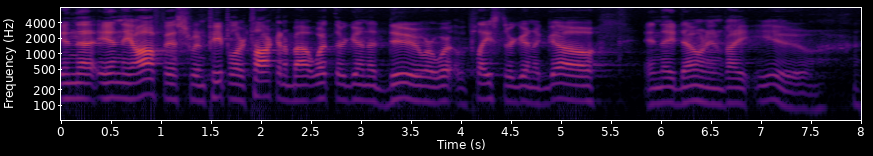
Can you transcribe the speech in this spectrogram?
in the, in the office when people are talking about what they're going to do or what place they're going to go, and they don't invite you.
